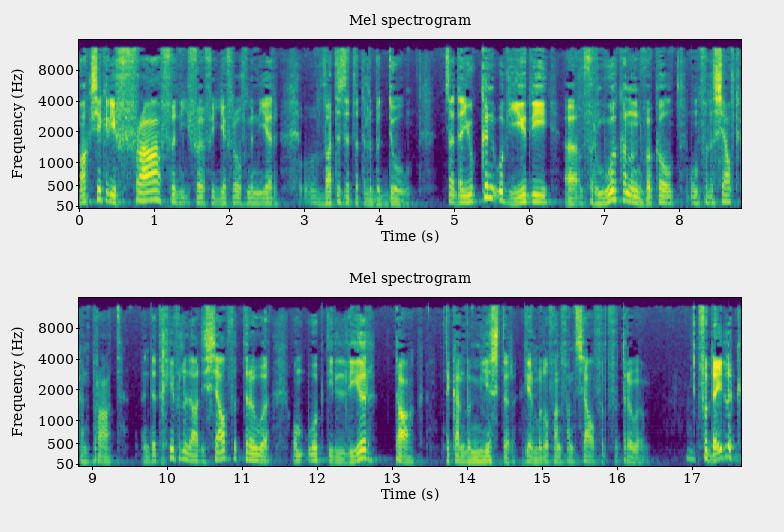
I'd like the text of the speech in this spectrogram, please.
maak seker jy vra vir die vir, vir juffrou of meneer wat is dit wat hulle bedoel. Sodat jou kind ook hierdie uh, vermoë kan ontwikkel om vir hulle self te kan praat. En dit gee hulle daardie selfvertroue om ook die leertaak te kan bemeester deur middel van van selfvertroue verduidelik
